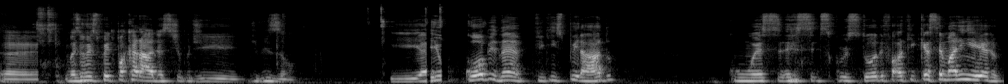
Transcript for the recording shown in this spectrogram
É, mas eu respeito pra caralho esse tipo de, de visão. E aí o Kobe, né, fica inspirado com esse, esse discurso todo e fala que quer ser marinheiro.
